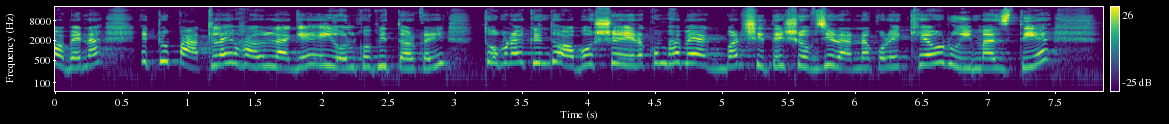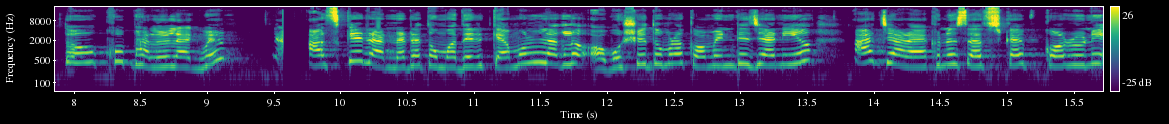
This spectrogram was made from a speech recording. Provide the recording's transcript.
হবে না, একটু পাতলাই ভালো লাগে এই ওলকপির তরকারি। তোমরা কিন্তু অবশ্যই এরকমভাবে একবার শীতের সবজি রান্না করে খেয়েও রুই মাছ দিয়ে। তো খুব ভালো লাগবে। আজকের রান্নাটা তোমাদের কেমন লাগল অবশ্যই তোমরা কমেন্টে জানিও। আর যারা এখনও সাবস্ক্রাইব করনি,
